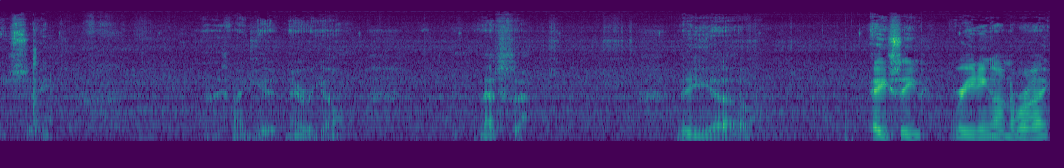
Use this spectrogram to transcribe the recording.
Let's see. If I get it, there we go. That's the the uh, AC reading on the right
